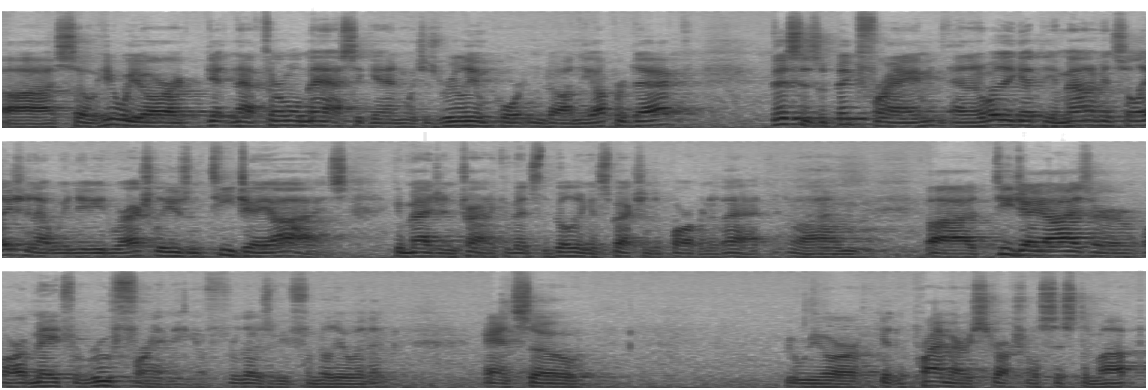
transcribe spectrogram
Uh, So here we are, getting that thermal mass again, which is really important on the upper deck. This is a big frame, and in order to get the amount of insulation that we need, we're actually using TJIs. You can imagine trying to convince the building inspection department of that. Um, uh, TJIs are, are made for roof framing, for those of you familiar with it. And so Here we are getting the primary structural system up.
